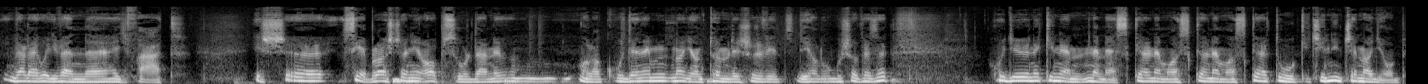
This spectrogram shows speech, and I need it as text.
vele, hogy venne egy fát és szép lassan, ilyen abszurdán alakul, de nem nagyon tömör és rövid dialógusok ezek, hogy ő neki nem, nem ez kell, nem az kell, nem az kell, túl kicsi, nincsen nagyobb.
